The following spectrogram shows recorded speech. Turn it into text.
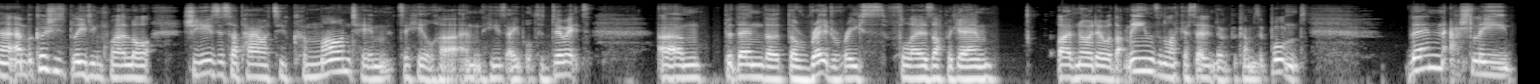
Uh, and because she's bleeding quite a lot, she uses her power to command him to heal her, and he's able to do it. Um, but then the, the red Reese flares up again. I have no idea what that means, and like I said, it never becomes important. Then Ashley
